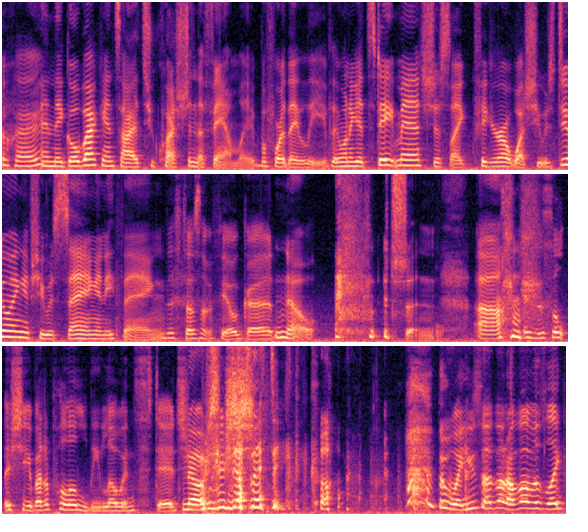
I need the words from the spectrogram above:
Okay. And they go back inside to question the family before they leave. They want to get statements, just like figure out what she was doing, if she was saying anything. this doesn't feel good. No, it shouldn't. Um, Is this? A, is she about to pull a Lilo and Stitch? no, she doesn't take the car. the way you set that up, I was like,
